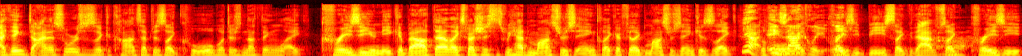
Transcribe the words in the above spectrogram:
I think dinosaurs is like a concept is like cool, but there's nothing like crazy unique about that. Like especially since we had Monsters Inc. Like I feel like Monsters Inc. is like Yeah, the whole, exactly. like, Like- crazy beast. Like that's like crazy.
